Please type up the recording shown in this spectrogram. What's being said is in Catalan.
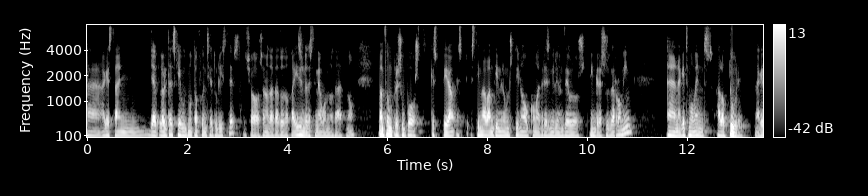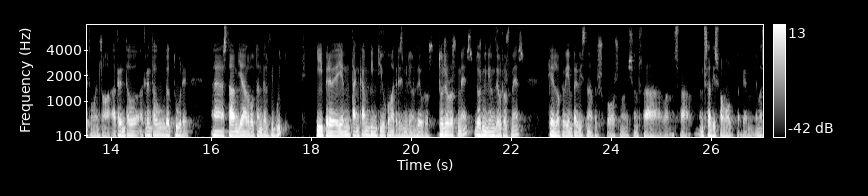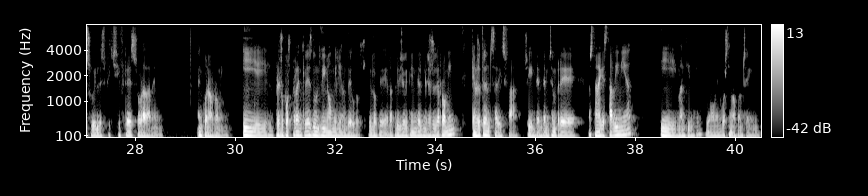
eh, aquest any, ja, la veritat és que hi ha hagut molta afluència de turistes, això s'ha notat a tot el país i nosaltres també ho hem notat. No? Vam fer un pressupost que estimàvem tindre uns 19,3 milions d'euros d'ingressos de roaming. En aquests moments, a l'octubre, en aquests moments no, a, 30, a 31 d'octubre eh, estàvem ja al voltant dels 18 i preveiem tancar amb 21,3 milions d'euros. Dos euros més, dos milions d'euros més que el que havíem previst en el pressupost. No? Això ens, fa, bueno, ens, fa, ens satisfà molt perquè hem assolit les xifres sobradament en quant al roaming. I el pressupost per l'any que ve és d'uns 19 milions d'euros, és que, la previsió que tenim dels ingressos de roaming, que a nosaltres ens satisfà. O sigui, intentem sempre estar en aquesta línia i mantindre-ho, de moment ho estem aconseguint.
